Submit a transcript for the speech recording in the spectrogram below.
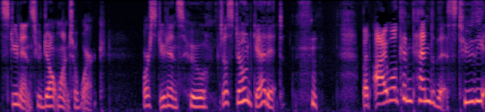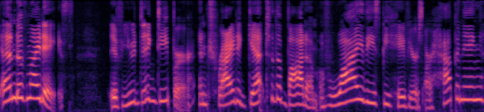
students who don't want to work, or students who just don't get it. but I will contend this to the end of my days. If you dig deeper and try to get to the bottom of why these behaviors are happening,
